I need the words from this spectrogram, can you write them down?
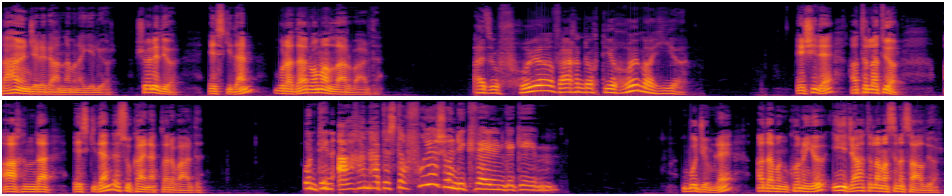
daha önceleri anlamına geliyor. Şöyle diyor, eskiden burada Romalılar vardı. Also früher waren doch die Römer hier. Eşi de hatırlatıyor, Aachen'da eskiden de su kaynakları vardı. Und in Aachen hat es doch früher schon die Quellen gegeben. Bu cümle adamın konuyu iyice hatırlamasını sağlıyor.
